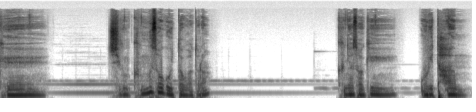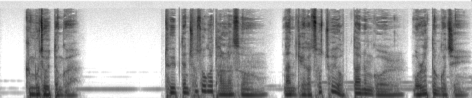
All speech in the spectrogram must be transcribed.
걔 지금 근무서고 있다고 하더라? 그 녀석이 우리 다음 근무조였던 거야. 투입된 초소가 달라서 난 걔가 소초에 없다는 걸 몰랐던 거지.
